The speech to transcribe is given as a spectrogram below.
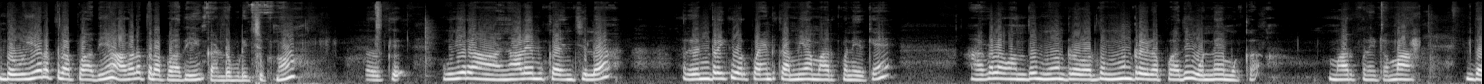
இந்த உயரத்தில் பாதியும் அகலத்தில் பாதியும் கண்டுபிடிச்சிக்கணும். அதுக்கு உயரம் நாலே முக்கால் இன்ச்சில் ரெண்டரைக்கு ஒரு பாயிண்ட் கம்மியாக மார்க் பண்ணியிருக்கேன். அகலம் வந்து மூன்றரை வருது மூன்றையில் பாதி ஒன்றே முக்கால் மார்க் பண்ணிட்டோமா? இந்த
